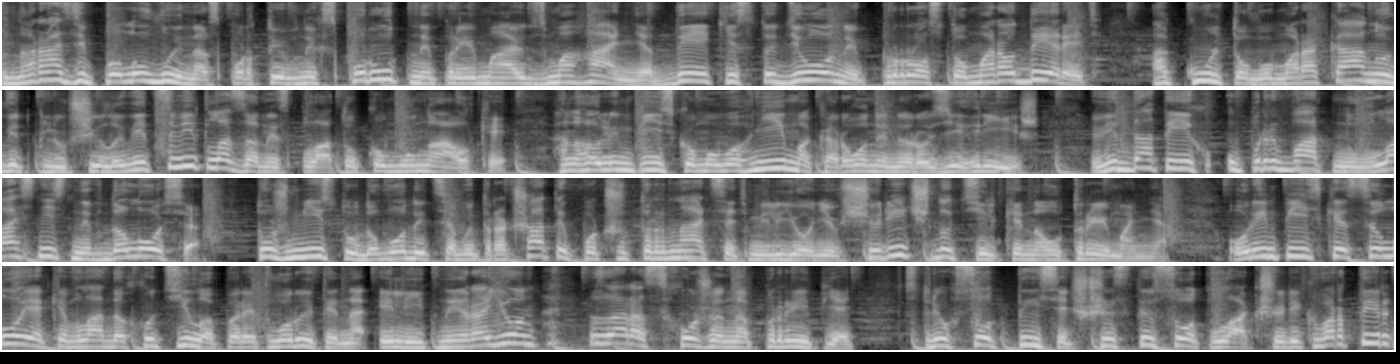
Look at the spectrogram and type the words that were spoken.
Наразі половина спортивних споруд не приймають змагання. Деякі стадіони просто мародерять. А культову маракану відключили від світла за несплату комуналки. А на олімпійському вогні макарони не розігрієш. Віддати їх у приватну власність не вдалося. Тож місту доводиться витрачати по 14 мільйонів щорічно тільки на утримання. Олімпійське село, яке влада хотіла перетворити на елітний район, зараз схоже на Прип'ять. З 300 тисяч 600 лакшері квартир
